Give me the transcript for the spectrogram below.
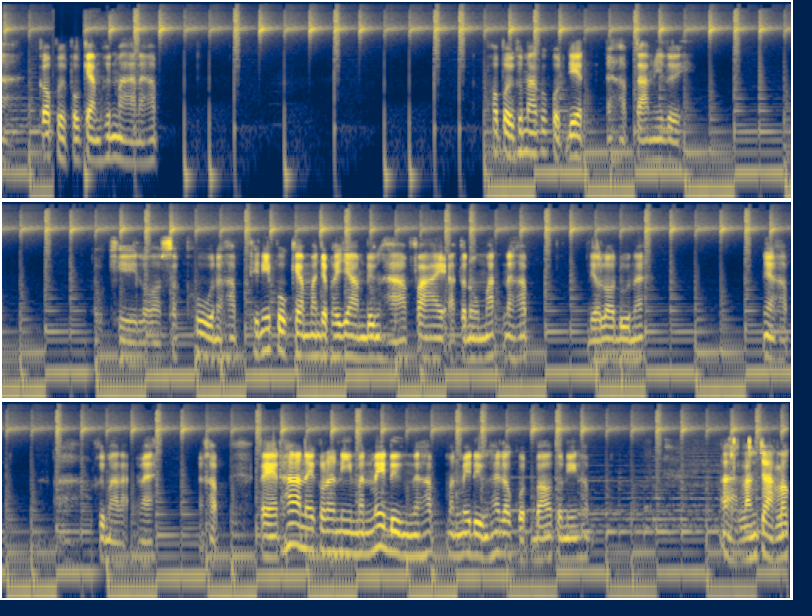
อ่าก็เปิดโปรแกรมขึ้นมานะครับ พอเปิดขึ้นมาก็กด Yes นะครับ ตามนี้เลยโอเครอสักครู่นะครับ ทีนี้โปรแกรมมันจะพยายามดึงหาไฟล์อัตโนมัตินะครับ เดี๋ยวรอดูนะ เนี่ยครับอ่าขึ้นมาละเห็นไหมนะครับ แต่ถ้าในกรณีมันไม่ดึงนะครับ มันไม่ดึงให้เรากดเบราตัวนี้ครับ อ่าหลังจากเรา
